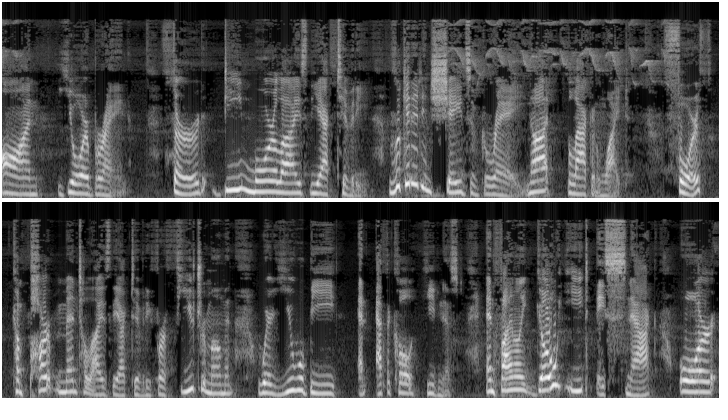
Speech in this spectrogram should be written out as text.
on your brain. Third, demoralize the activity. Look at it in shades of gray, not black and white. Fourth, compartmentalize the activity for a future moment where you will be an ethical hedonist. And finally, go eat a snack or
